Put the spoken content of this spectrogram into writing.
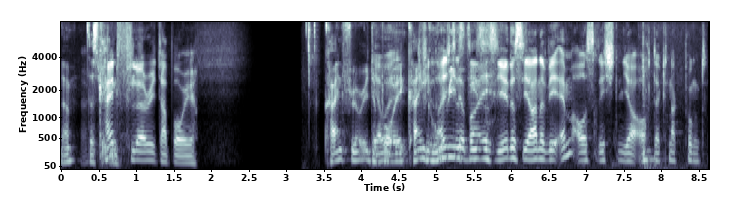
Ne? Deswegen Kein Florida Boy. kein Florida Ja, aber Boy, kein ist dabei. dieses jedes Jahr eine WM ausrichten ja auch der Knackpunkt.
